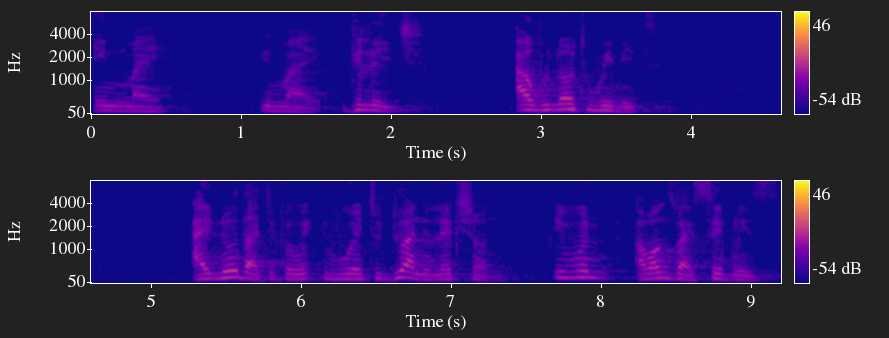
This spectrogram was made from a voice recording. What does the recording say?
in my, in my village, I will not win it. I know that if we, if we were to do an election, even amongst my siblings,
